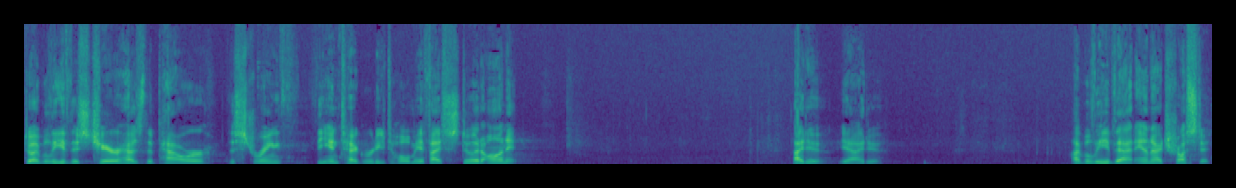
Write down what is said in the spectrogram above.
Do I believe this chair has the power, the strength, the integrity to hold me if I stood on it? I do. Yeah, I do. I believe that and I trust it.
